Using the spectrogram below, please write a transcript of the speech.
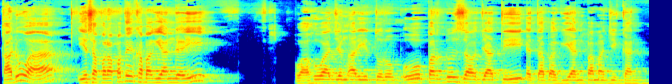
Kadua ieu saparapat teh kabagian deui wahwa jeung Ari turubu pardu zaujati eta bagian pamajikan.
